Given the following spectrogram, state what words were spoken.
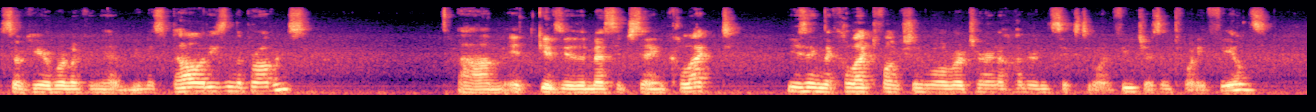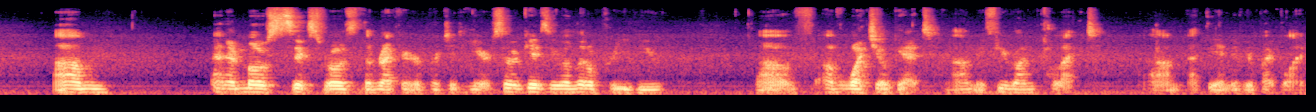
so here we're looking at municipalities in the province, um, it gives you the message saying collect. Using the collect function will return 161 features and 20 fields. Um, and at most six rows of the record are printed here. So it gives you a little preview of, of what you'll get um, if you run collect um, at the end of your pipeline.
